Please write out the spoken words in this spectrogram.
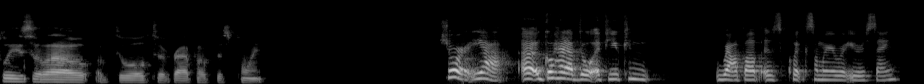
please allow abdul to wrap up this point Sure. Yeah. Uh, go ahead, Abdul. If you can wrap up as quick summary what you were saying.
